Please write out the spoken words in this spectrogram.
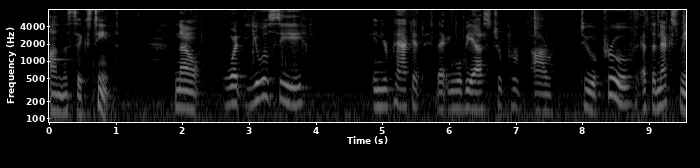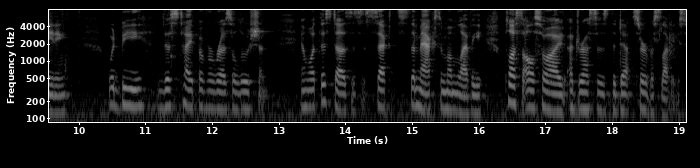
on the sixteenth. Now, what you will see in your packet that you will be asked to, uh, to approve at the next meeting would be this type of a resolution. And what this does is it sets the maximum levy, plus also addresses the debt service levies.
